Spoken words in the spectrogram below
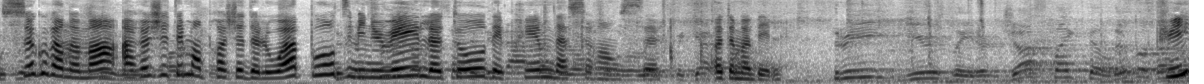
Ce gouvernement a rejeté mon projet de loi pour diminuer le taux des primes d'assurance automobile. Puis,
